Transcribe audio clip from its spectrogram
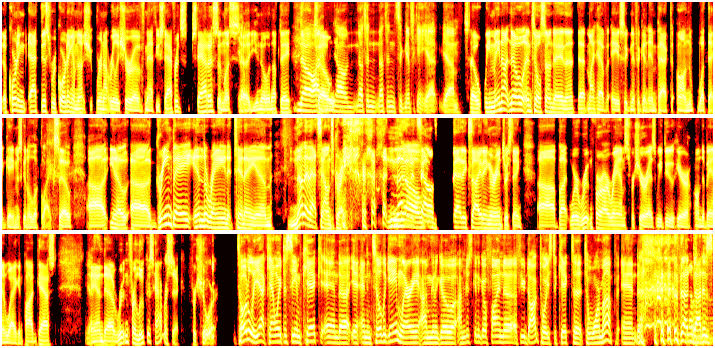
according at this recording, I'm not sure. We're not really sure of Matthew Stafford's status, unless yeah. uh, you know an update. No, so, I, no, nothing, nothing significant yet. Yeah. So we may not know until Sunday. That that might have a significant impact on what that game is going to look like. So, uh, you know, uh, Green Bay in the rain at 10 a.m. None of that sounds great. None no. of it sounds that exciting or interesting. Uh, but we're rooting for our Rams for sure, as we do here on the Bandwagon Podcast, yes. and uh, rooting for Lucas Havrisik for sure. Totally, yeah. Can't wait to see him kick. And uh, yeah, and until the game, Larry, I'm gonna go. I'm just gonna go find a, a few dog toys to kick to to warm up. And uh, that that is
